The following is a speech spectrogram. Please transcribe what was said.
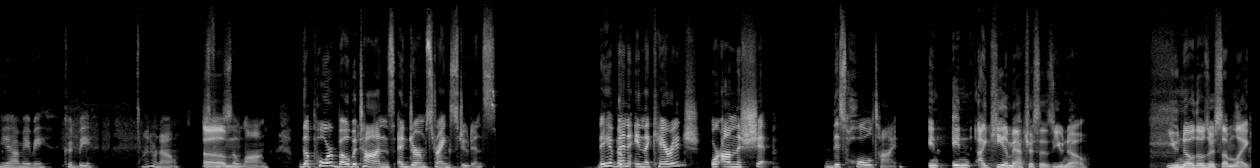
Yeah, maybe. Could be. I don't know. Feels so Um, long. The poor Beauxbatons and Durmstrang students. They have been in the carriage or on the ship this whole time. In in IKEA mattresses, you know. You know those are some like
